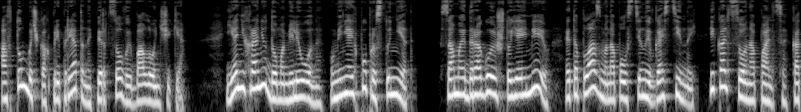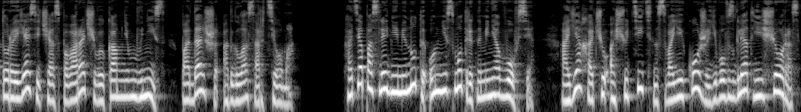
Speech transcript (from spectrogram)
а в тумбочках припрятаны перцовые баллончики. Я не храню дома миллионы, у меня их попросту нет. Самое дорогое, что я имею, это плазма на полстены в гостиной и кольцо на пальце, которое я сейчас поворачиваю камнем вниз, подальше от глаз Артема. Хотя последние минуты он не смотрит на меня вовсе, а я хочу ощутить на своей коже его взгляд еще раз,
